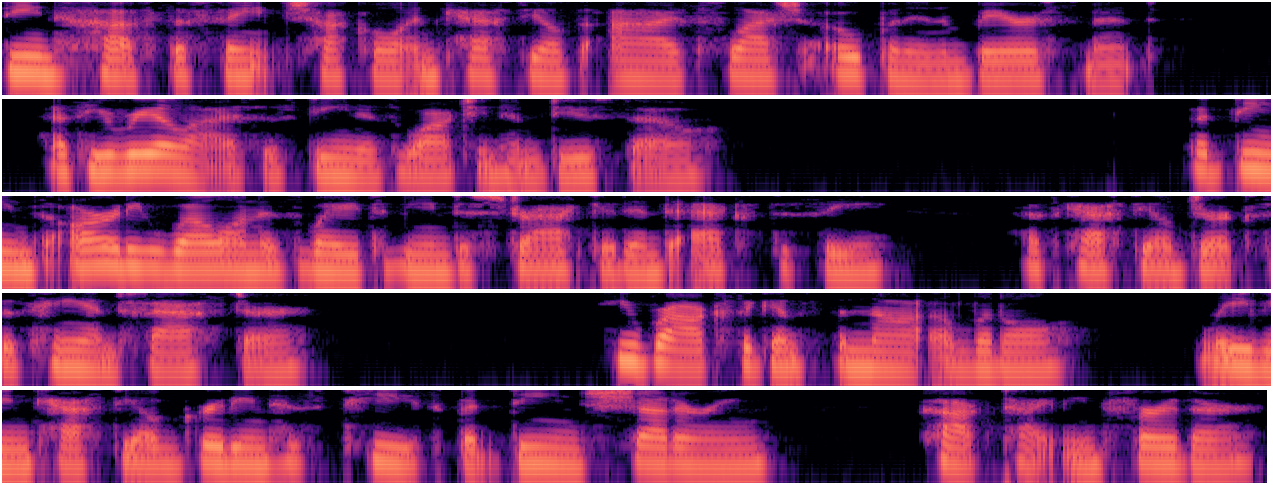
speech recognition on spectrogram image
Dean huffs a faint chuckle, and Castiel's eyes flash open in embarrassment as he realizes Dean is watching him do so. But Dean's already well on his way to being distracted into ecstasy as Castiel jerks his hand faster. He rocks against the knot a little, leaving Castiel gritting his teeth but Dean shuddering, cock tightening further.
